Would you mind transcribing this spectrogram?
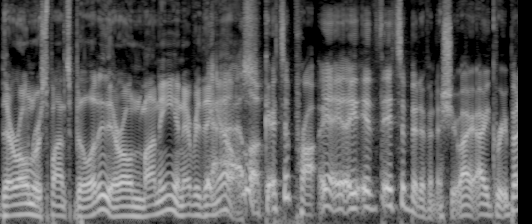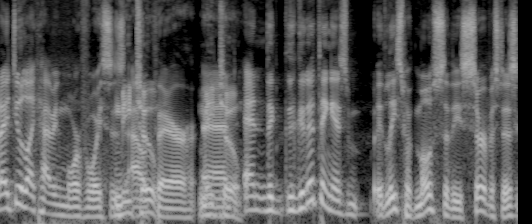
their own responsibility, their own money, and everything Yeah, else. Look, it's a pro. It, it, it's a bit of an issue. I, I agree, but I do like having more voices Me out there. Me and, too. And the, the good thing is, at least with most of these services,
